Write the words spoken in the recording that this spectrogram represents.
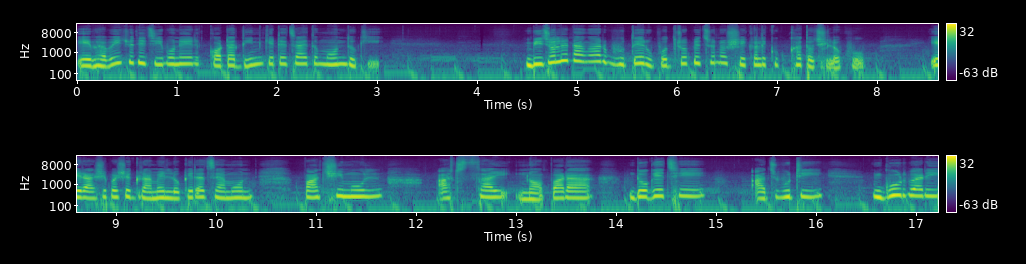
এভাবেই যদি জীবনের কটা দিন কেটে যায় তো মন্দ কী? বিজলে ডাঙার ভূতের উপদ্রবের জন্য সেকালে কুখ্যাত ছিল খুব। এর আশেপাশে গ্রামের লোকেরা যেমন পাঁচিমূল, আটসাই, নপাড়া, দোগেছে আজবুটি, গুড়বাড়ি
